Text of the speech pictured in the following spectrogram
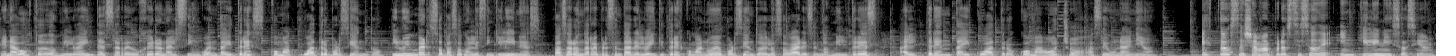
en agosto de 2020 se redujeron al 53,4%. Y lo inverso pasó con los inquilines. Pasaron de representar el 23,9% de los hogares en 2003 al 34,8% hace un año. Esto se llama proceso de inquilinización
